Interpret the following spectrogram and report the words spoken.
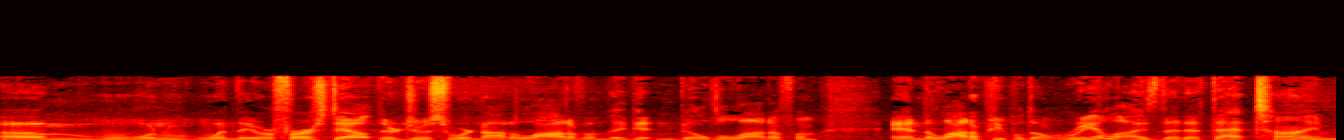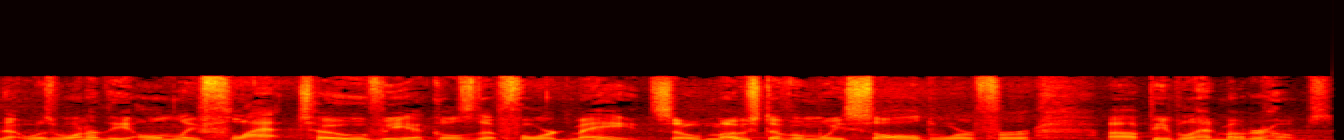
Um, when when they were first out, there just were not a lot of them. They didn't build a lot of them, and a lot of people don't realize that at that time that was one of the only flat tow vehicles that Ford made. So most of them we sold were for uh, people who had motorhomes.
